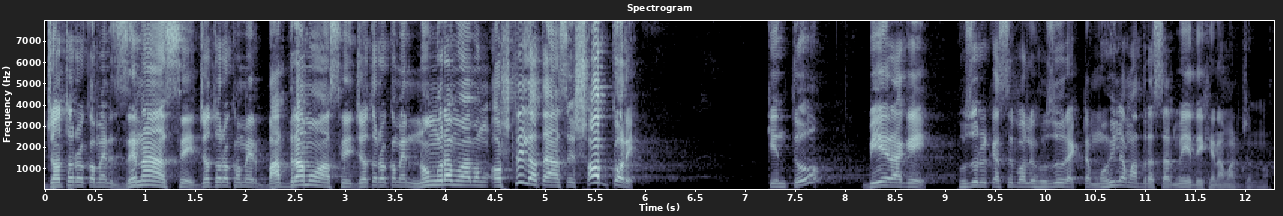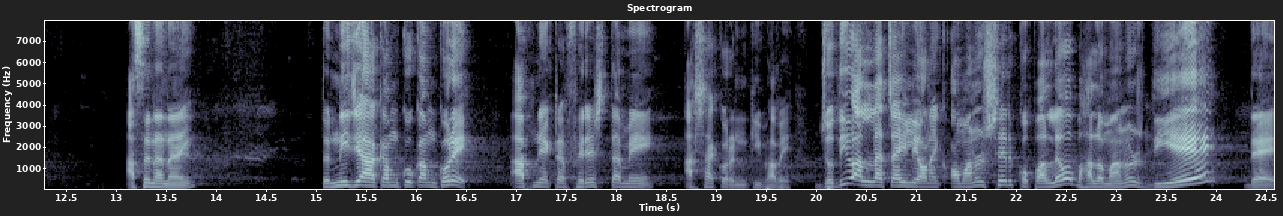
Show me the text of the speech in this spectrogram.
যত রকমের জেনা আছে, যত রকমের বাদ্রামো আছে, যত রকমের নোংরামো এবং অশ্লীলতা আছে, সব করে। কিন্তু বিয়ের আগে হুজুরের কাছে বলে, হুজুর, একটা মহিলা মাদ্রাসার মেয়ে দেখেন আমার জন্য। আছে না নাই? তো নিজে আকাম কুকাম করে আপনি একটা ফেরেশতা মেয়ে আশা করেন কীভাবে? যদিও আল্লাহ চাইলে অনেক অমানুষের কপালেও ভালো মানুষ দিয়ে দেয়।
